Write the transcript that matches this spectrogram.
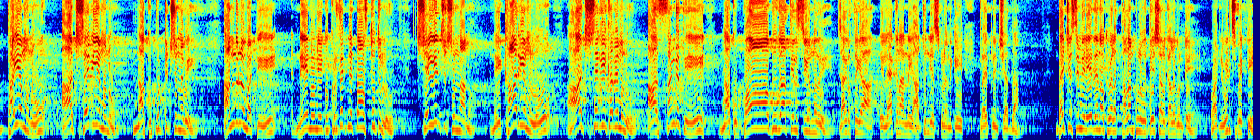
భయమును ఆశ్చర్యమును నాకు పుట్టుచున్నవి. అందును బట్టి నేను నీకు కృతజ్ఞతాస్థుతులు చెల్లించుచున్నాను. నీ కార్యములు ఆశ్చర్యకర్యములు ఆ సంగతి నాకు బాగుగా తెలిసి ఉన్నది. జాగ్రత్తగా ఈ లేఖనాన్ని అర్థం చేసుకోవడానికి ప్రయత్నం చేద్దాం. దయచేసి మీరు ఏదైనా ఒకవేళ తలంపులు ఉద్దేశాలు కలుగుంటే వాటిని విడిచిపెట్టి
